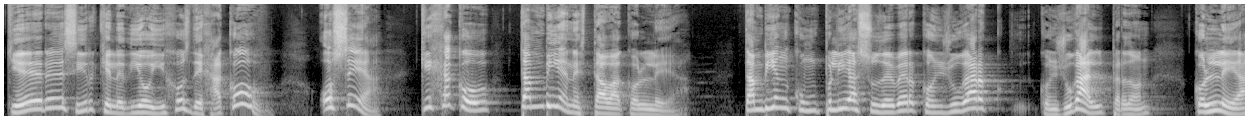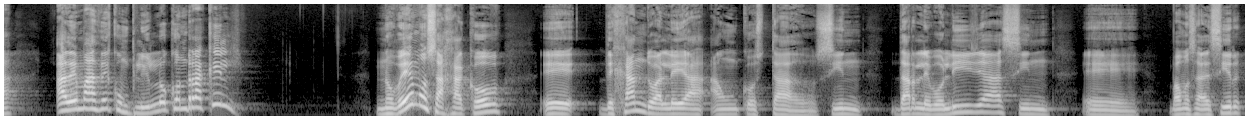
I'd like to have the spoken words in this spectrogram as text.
quiere decir que le dio hijos de Jacob. O sea, que Jacob también estaba con Lea. También cumplía su deber conyugal perdón, con Lea, además de cumplirlo con Raquel. No vemos a Jacob eh, dejando a Lea a un costado, sin darle bolilla, sin, eh, vamos a decir,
